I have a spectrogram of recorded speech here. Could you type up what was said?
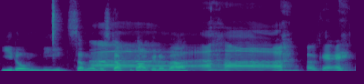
you don't need some of the stuff we're talking about. Uh huh. Okay.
